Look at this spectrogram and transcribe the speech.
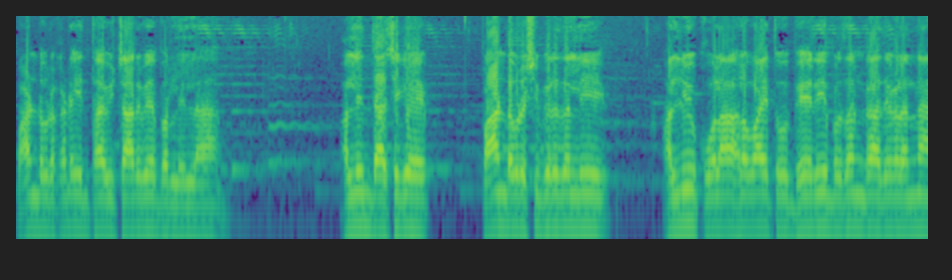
ಪಾಂಡವರ ಕಡೆ ಇಂಥ ವಿಚಾರವೇ ಬರಲಿಲ್ಲ. ಅಲ್ಲಿಂದ ಆಚೆಗೆ ಪಾಂಡವರ ಶಿಬಿರದಲ್ಲಿ ಅಲ್ಲಿಯೂ ಕೋಲಾಹಲವಾಯಿತು. ಭೇರಿ ಮೃದಂಗಾದಿಗಳನ್ನು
